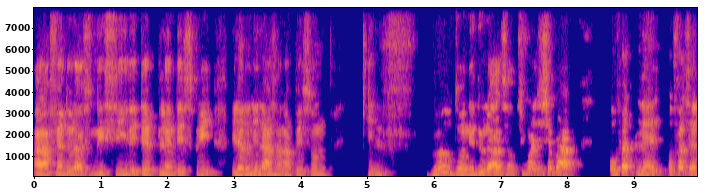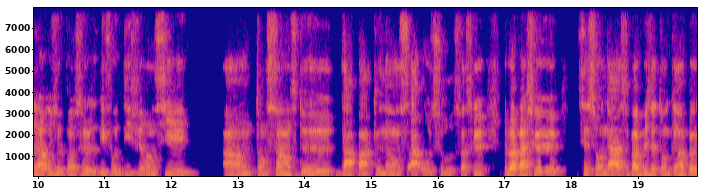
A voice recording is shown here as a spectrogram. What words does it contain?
à la fin de la journée, s'il était plein d'esprit. Il a donné l'argent à la personne qu'il veut donner de l'argent. Tu vois, je sais pas. Au fait, les, au fait, c'est là où je pense qu'il faut différencier en ton sens de d'appartenance à autre chose. Parce que c'est pas parce que c'est son argent, c'est pas parce que c'est ton grand-père ou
